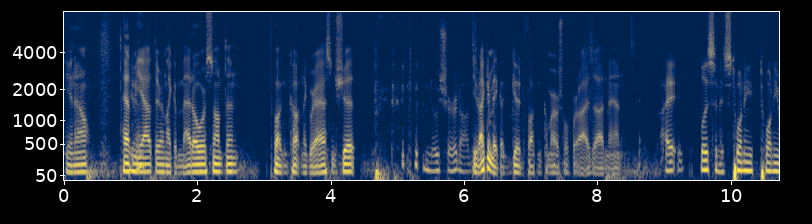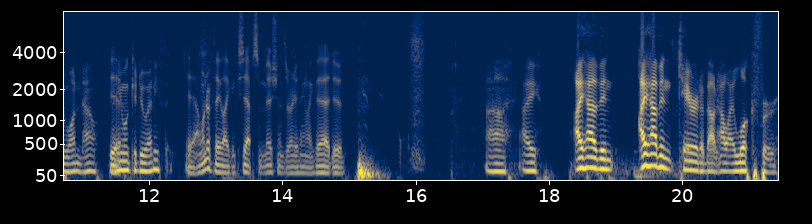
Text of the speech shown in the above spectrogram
you know? Have me out there in like a meadow or something, fucking cutting the grass and shit. no shirt on. Dude, I can make a good fucking commercial for Izod, man. I listen. It's 2021 now. Yeah. Anyone could do anything. Yeah, I wonder if they like accept submissions or anything like that, dude. Uh, I I haven't I haven't cared about how I look for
